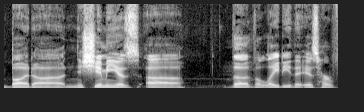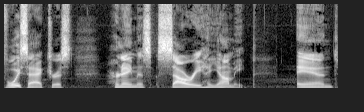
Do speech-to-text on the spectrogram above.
but uh Nishimiya's uh the the lady that is her voice actress, her name is Saori Hayami and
